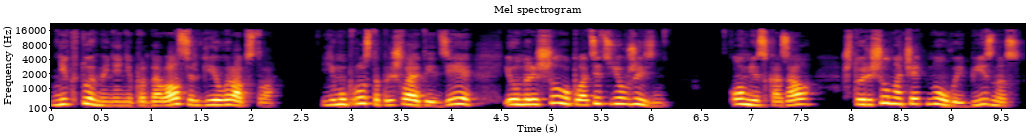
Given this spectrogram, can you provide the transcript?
Никто меня не продавал Сергею в рабство. Ему просто пришла эта идея, и он решил воплотить ее в жизнь. Он мне сказал, что решил начать новый бизнес,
